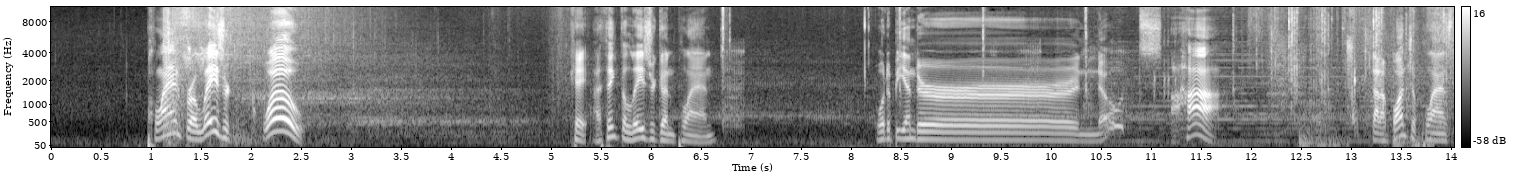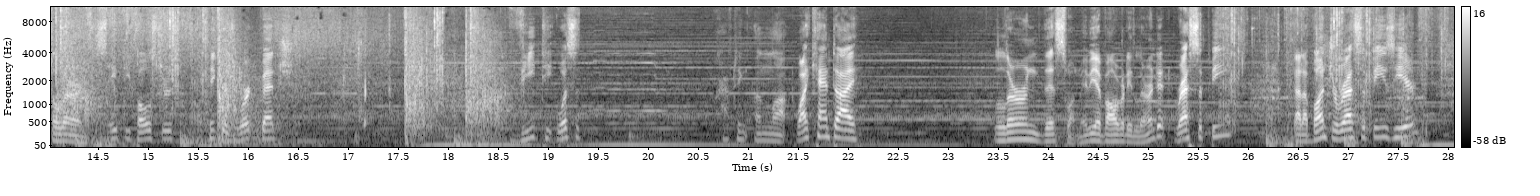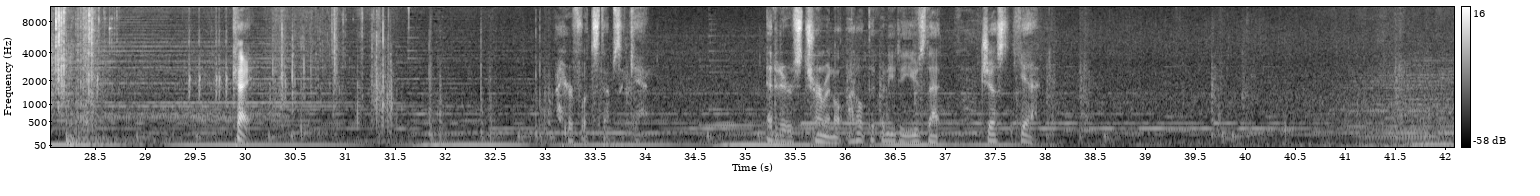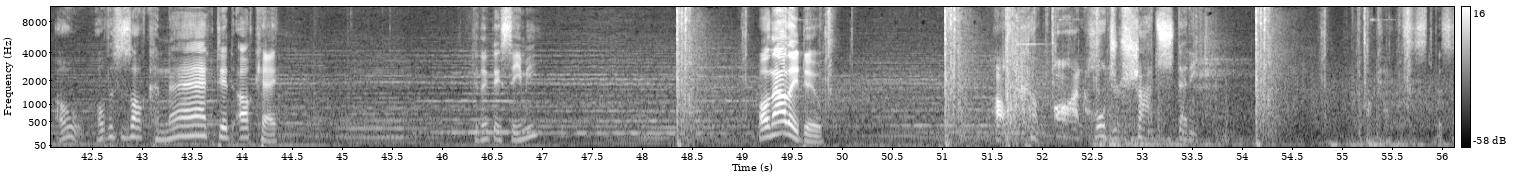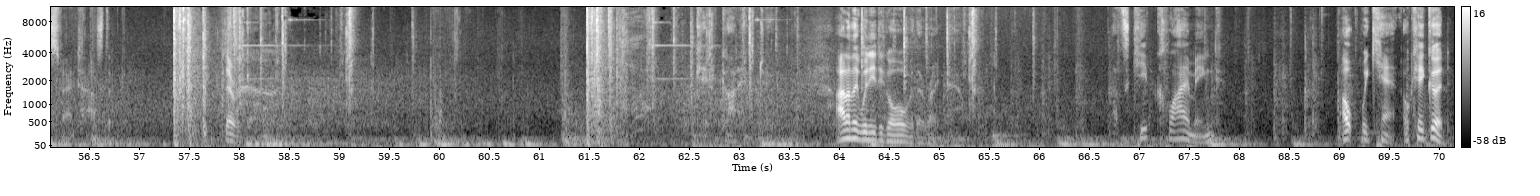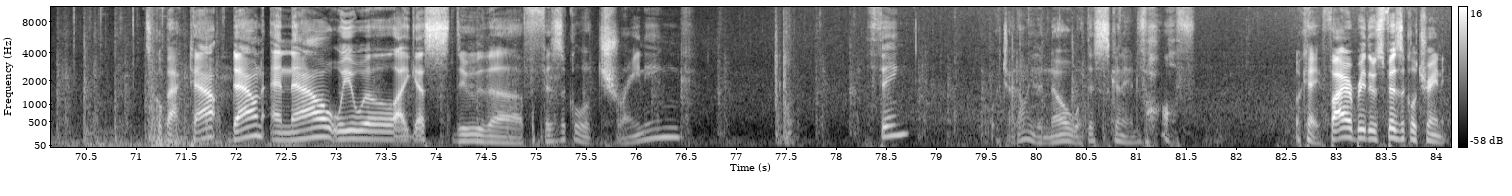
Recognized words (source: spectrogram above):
Plan for a laser. Whoa! Okay, I think the laser gun plan. Would it be under notes? Aha! Got a bunch of plans to learn. Safety posters, Tinker's workbench. VT. What's it? Crafting unlocked. Why can't I learn this one? Maybe I've already learned it. Recipe. Got a bunch of recipes here. Editor's terminal. I don't think we need to use that just yet. Oh, oh, this is all connected. Okay. Do you think they see me? Well, now they do. Oh, come on. Hold your shot steady. Okay, this is this is fantastic. There we go. Okay, got him too. I don't think we need to go over there right now. Keep climbing. Oh, we can't. Okay, good. Let's go back down, down, and now we will, I guess, do the physical training thing. which I don't even know what this is going to involve. Okay, fire breathers physical training.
